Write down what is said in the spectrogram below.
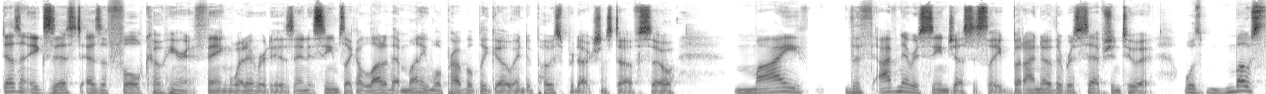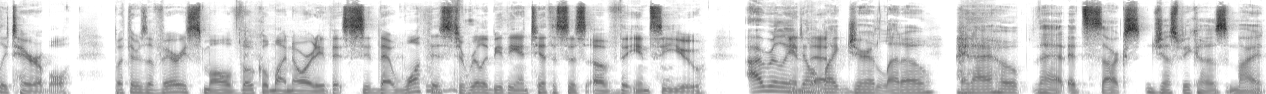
doesn't exist as a full coherent thing, whatever it is, and it seems like a lot of that money will probably go into post production stuff. So my the th- I've never seen Justice League, but I know the reception to it was mostly terrible. But there's a very small vocal minority that that want this to really be the antithesis of the MCU. I really don't that- like Jared Leto, and I hope that it sucks just because my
